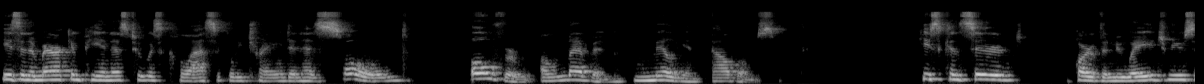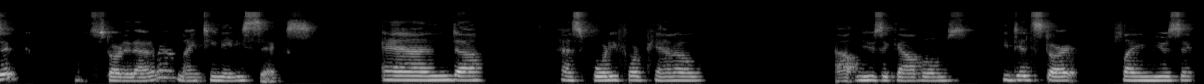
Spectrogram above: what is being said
He's an American pianist who was classically trained and has sold over 11 million albums. He's considered part of the New Age music, started out around 1986, and uh, has 44 piano out music albums. He did start playing music,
